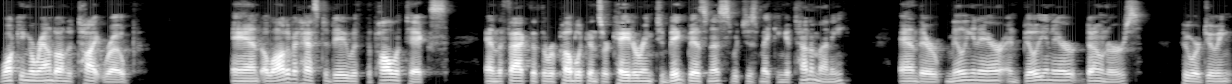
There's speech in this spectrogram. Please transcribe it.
walking around on a tightrope and a lot of it has to do with the politics and the fact that the Republicans are catering to big business, which is making a ton of money, and their millionaire and billionaire donors who are doing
